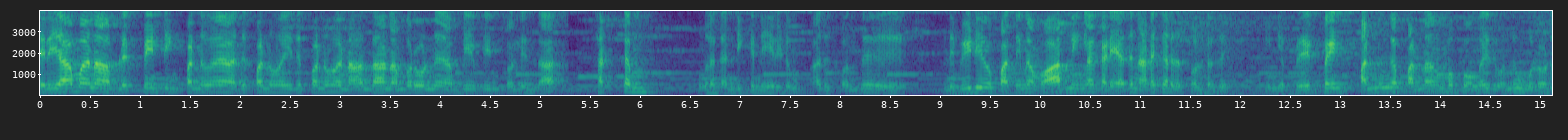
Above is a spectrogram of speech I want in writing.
தெரியாமல் நான் பிளட் பெயிண்டிங் பண்ணுவேன் அது பண்ணுவேன் இது பண்ணுவேன் நான் தான் நம்பர் ஒன்று அப்படி இப்படின்னு சொல்லியிருந்தா சட்டம் உங்களை தண்டிக்க நேரிடும். அதுக்கு வந்து இந்த வீடியோ பார்த்தீங்கன்னா வார்னிங்லாம் கிடையாது நடக்கிறத சொல்கிறது நீங்கள் பிளட் பெயிண்ட் பண்ணுங்க பண்ணாமல் போங்க. இது வந்து உங்களோட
